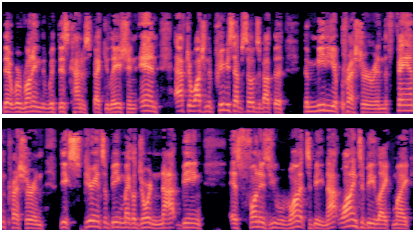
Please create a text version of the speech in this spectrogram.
that were running with this kind of speculation. And after watching the previous episodes about the, the media pressure and the fan pressure and the experience of being Michael Jordan not being as fun as you would want it to be, not wanting to be like Mike.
